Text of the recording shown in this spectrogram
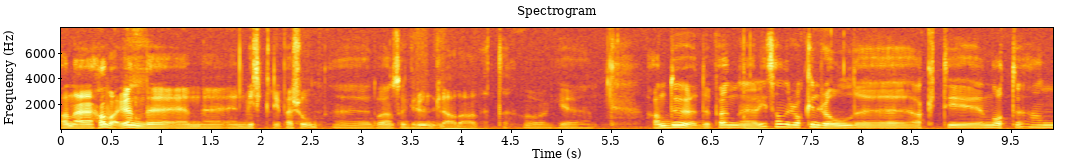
Han, er, han var jo en, en, en virkelig person. Eh, det var han som grunnla da dette. Og eh, han døde på en litt sånn rock'n'roll-aktig måte. Han,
